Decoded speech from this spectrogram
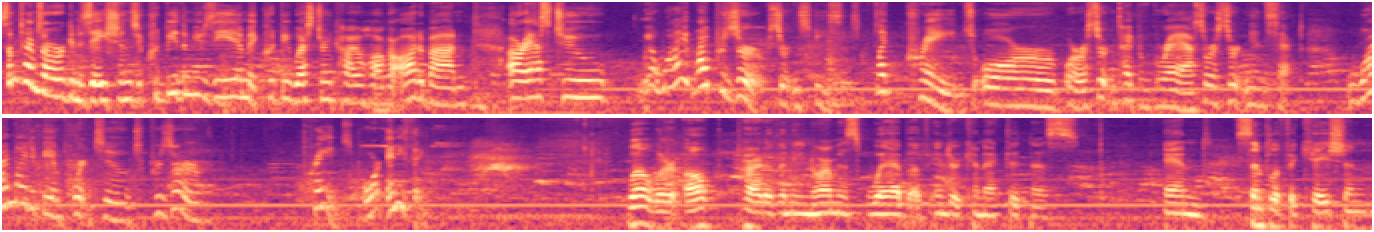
sometimes our organizations, it could be the museum, it could be Western Cuyahoga Audubon, are asked to, you know, why, why preserve certain species, like cranes or, or a certain type of grass or a certain insect? Why might it be important to, to preserve cranes or anything? Well, we're all part of an enormous web of interconnectedness and simplification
